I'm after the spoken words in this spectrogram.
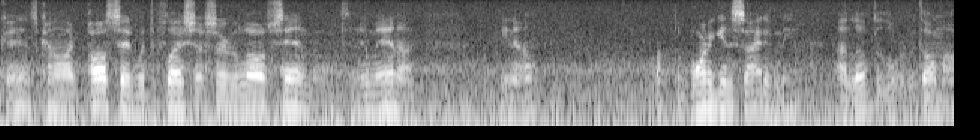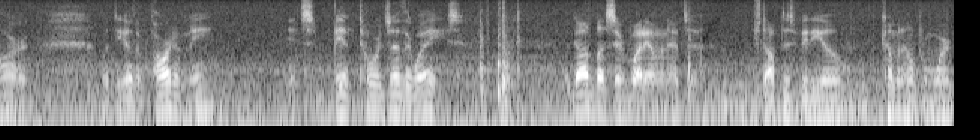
Okay, it's kind of like Paul said, with the flesh I serve the law of sin, but with the new man, I, you know, the born again side of me, I love the Lord with all my heart. But the other part of me, it's bent towards other ways. But God bless everybody. I'm going to have to stop this video coming home from work.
